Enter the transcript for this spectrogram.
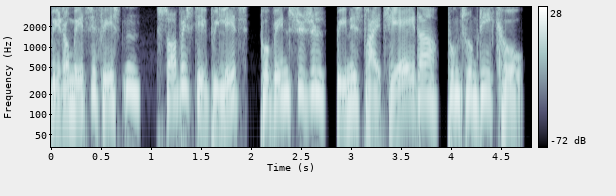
Vil du med til festen? Så bestil billet på vendsyssel-teater.dk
